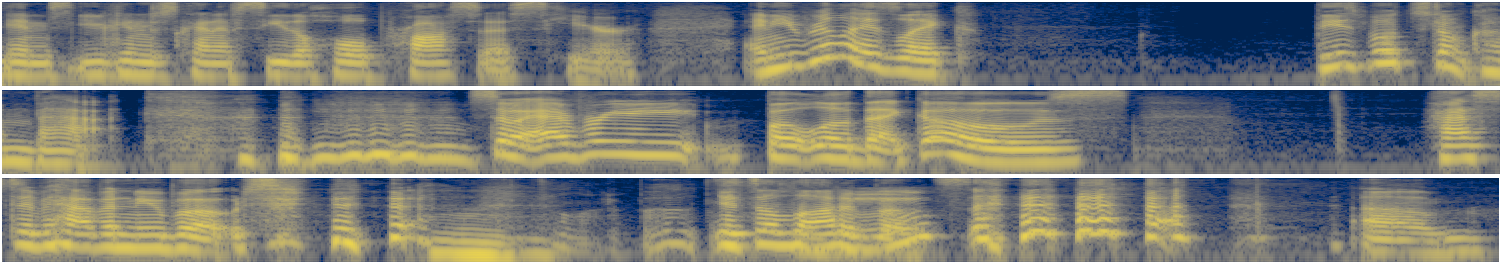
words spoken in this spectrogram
and you can just kind of see the whole process here, and you realize like these boats don't come back. so every boatload that goes has to have a new boat. It's a lot of boats. it's a lot Mhm. of boats.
